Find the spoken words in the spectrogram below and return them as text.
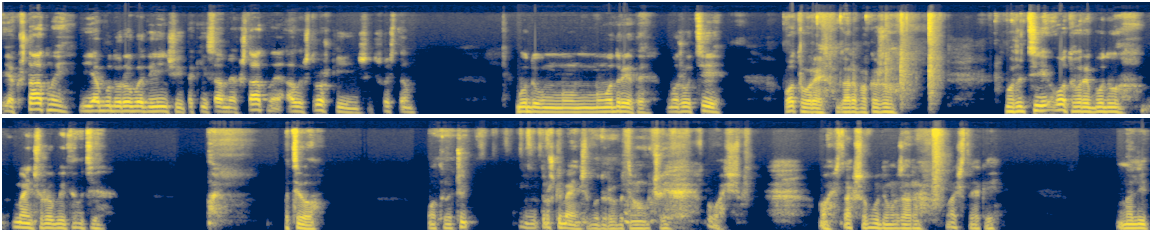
як штатний, і я буду робити інший, такий самий, як штатний, але ж трошки інший. Щось там буду мудрити. Може, ці отвори, зараз покажу. Може, ці отвори буду менше робити. Оці. Оці. о. Отвори. Чуть, трошки менше буду робити, мабуть, їх побачимо. Ось, так що будемо зараз. Бачите, який наліт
